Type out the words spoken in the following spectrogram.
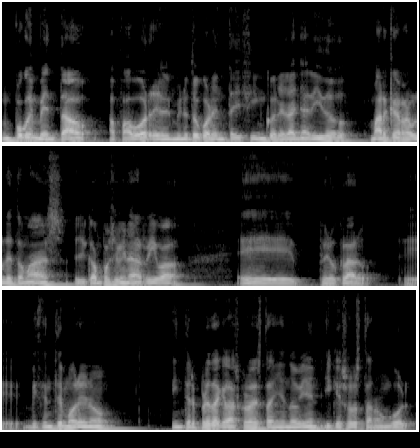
un poco inventado, a favor, en el minuto 45, en el añadido. Marca Raúl de Tomás, el campo se viene arriba. eh, pero claro, eh, Vicente Moreno interpreta que las cosas están yendo bien y que solo están a un gol.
